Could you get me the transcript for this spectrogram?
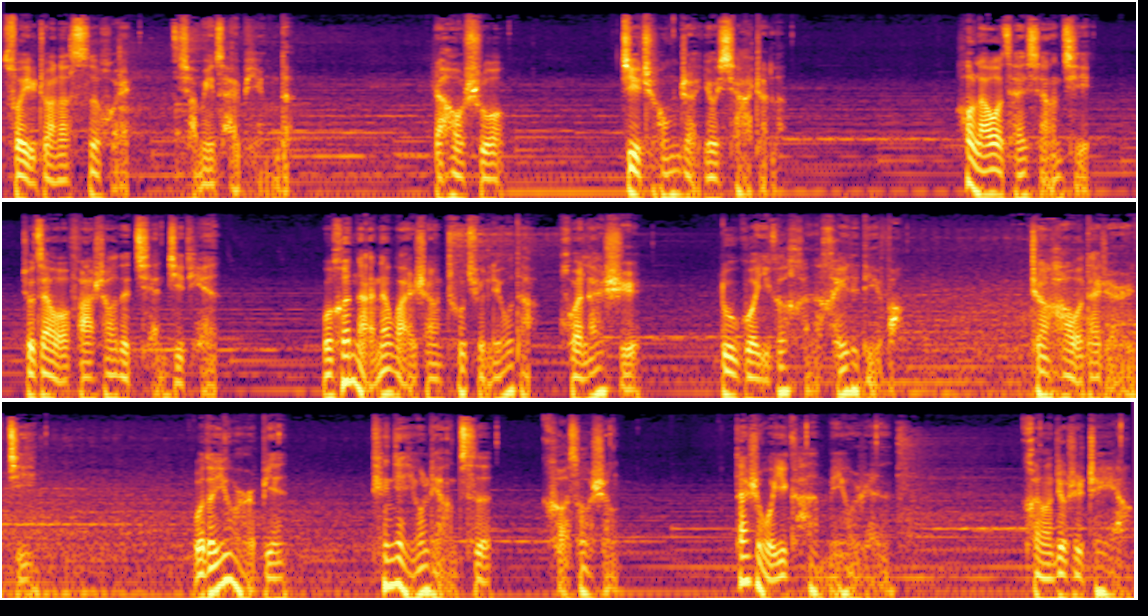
所以转了四回，小米才平的。然后说，既冲着又吓着了。后来我才想起，就在我发烧的前几天，我和奶奶晚上出去溜达，回来时，路过一个很黑的地方，正好我戴着耳机，我的右耳边，听见有两次咳嗽声。但是我一看没有人，可能就是这样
